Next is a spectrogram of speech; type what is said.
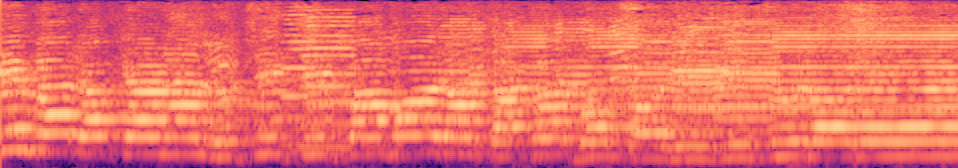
ପରିବାର କାଣ ଲୁଚିଛି ତମର ତାଗ କରିବି ଚୁରରେ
